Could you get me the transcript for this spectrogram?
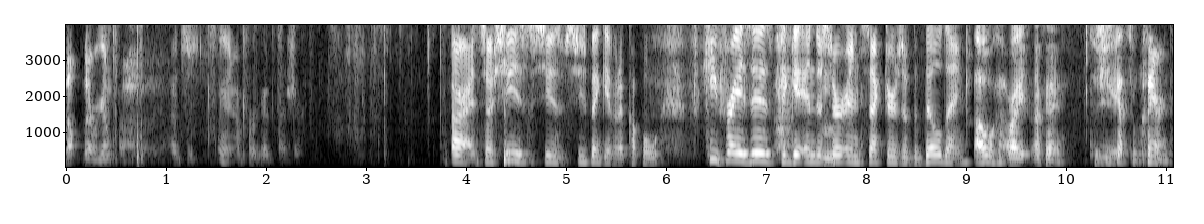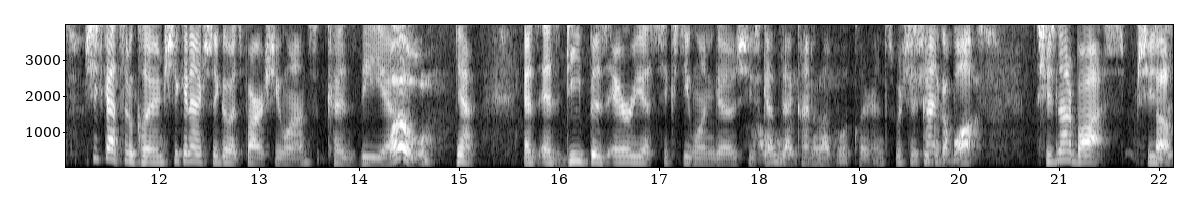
Oh, there we go. Just, you know, for good measure. All right, so she's she's she's been given a couple key phrases to get into Mm. certain sectors of the building. Oh, right. Okay. So she's got some clearance. She's got some clearance. She can actually go as far as she wants because the uh, Whoa. As as deep as Area 61 goes, she's got Holy that kind of level of clearance, which She's is kind like a boss. she's not a boss. She's Oh.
